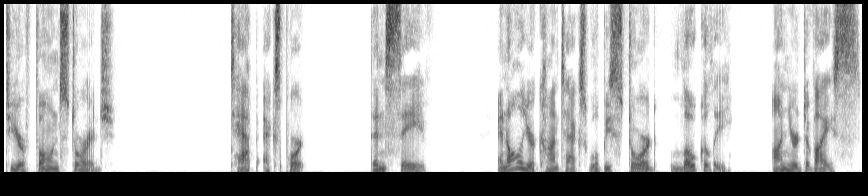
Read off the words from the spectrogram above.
to your phone storage. Tap Export, then Save, and all your contacts will be stored locally on your device.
